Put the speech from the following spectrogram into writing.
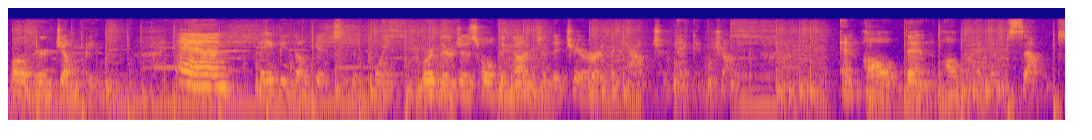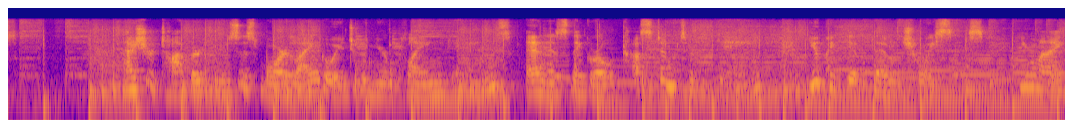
while they're jumping. And maybe they'll get to the point where they're just holding on to the chair or the couch and they can jump. And all then all by themselves. As your toddler uses more language when you're playing games, and as they grow accustomed to the game, you could give them choices. You might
